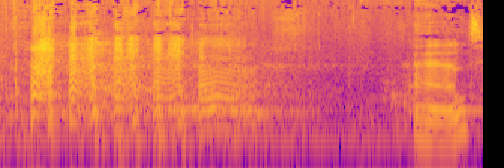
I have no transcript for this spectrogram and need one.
and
